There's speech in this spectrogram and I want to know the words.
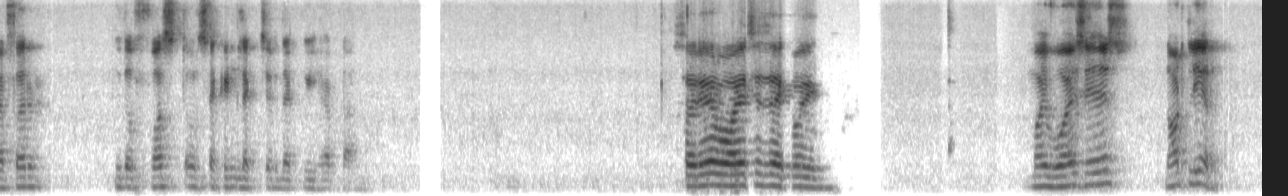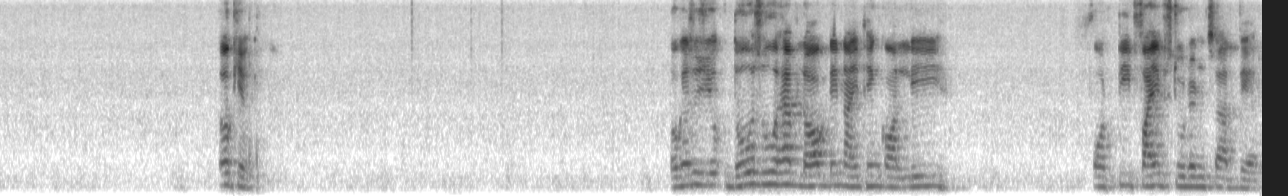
refer to the first or second lecture that we have done. Sir, your voice is echoing. My voice is not clear. Okay. Okay, so you, those who have logged in, I think only 45 students are there.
